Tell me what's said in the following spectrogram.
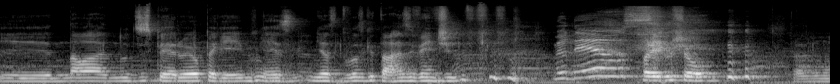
E na, no desespero eu peguei minhas, minhas duas guitarras e vendi. Meu Deus! Para ir pro show. Então,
